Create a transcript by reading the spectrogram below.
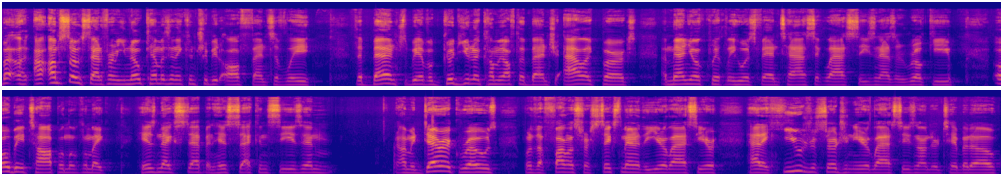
But like, I'm so excited for him. You know Kemba's going to contribute offensively. The bench, we have a good unit coming off the bench. Alec Burks, Immanuel Quickley, who was fantastic last season as a rookie. Obi Toppin looking like his next step in his second season. I mean, Derrick Rose, one of the finalists for Sixth Man of the Year last year, had a huge resurgent year last season under Thibodeau.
